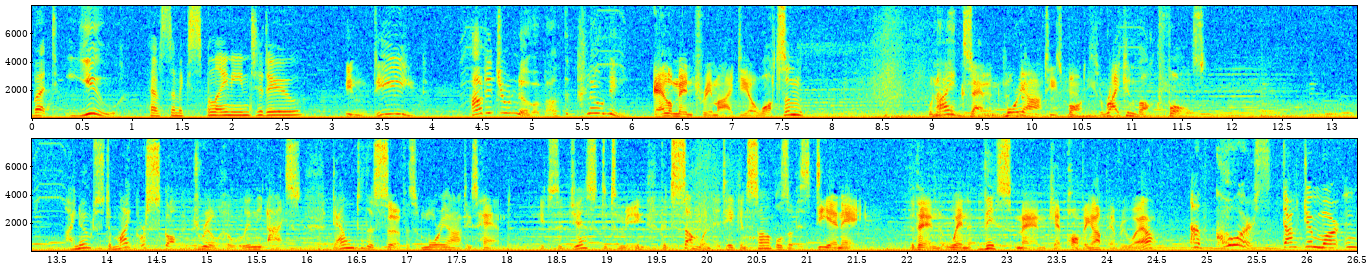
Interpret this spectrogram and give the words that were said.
But you have some explaining to do. Indeed. How did you know about the cloning? Elementary, my dear Watson. When I examined Moriarty's body at Reichenbach Falls, I noticed a microscopic drill hole in the ice down to the surface of Moriarty's hand. It suggested to me that someone had taken samples of his DNA. Then, when this man kept popping up everywhere, Of course, Dr. Martin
